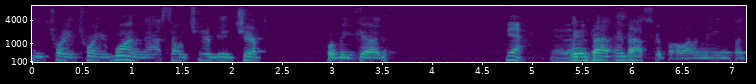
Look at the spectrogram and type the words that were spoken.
in 2021 national championship will be good. Yeah, yeah. In, ba- in basketball, I mean, but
